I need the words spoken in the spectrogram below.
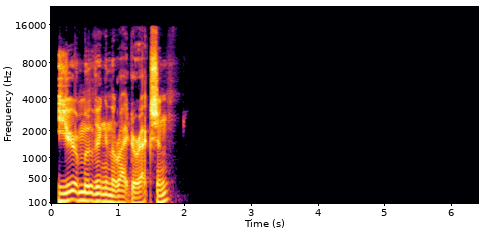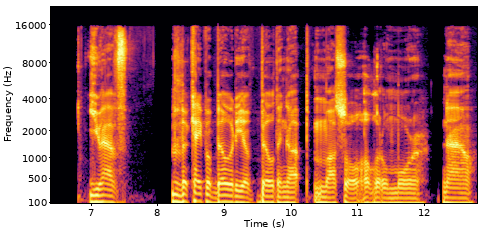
you're moving in the right direction. You have the capability of building up muscle a little more now.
